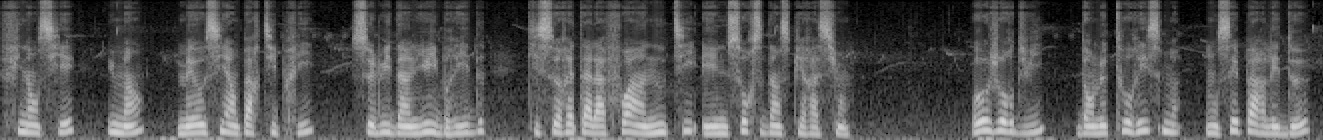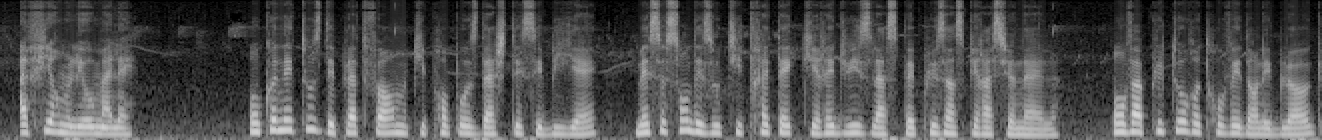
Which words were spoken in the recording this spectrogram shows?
financiers, humains, mais aussi un parti pris, celui d'un lieu hybride, qui serait à la fois un outil et une source d'inspiration. Aujourd'hui, dans le tourisme, on sépare les deux, affirme Léo Mallet. On connaît tous des plateformes qui proposent d'acheter ces billets, mais ce sont des outils très tech qui réduisent l'aspect plus inspirationnel. On va plutôt retrouver dans les blogs,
